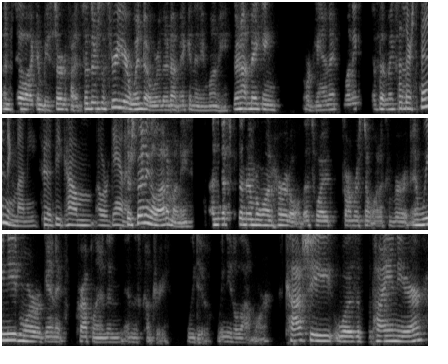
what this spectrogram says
until I can be certified. So there's a three year window where they're not making any money. They're not making organic money, if that makes but sense. But they're spending money to become organic. They're spending a lot of money. And that's the number one hurdle. That's why farmers don't want to convert. And we need more organic cropland in, in this country. We do. We need a lot more. Kashi was a pioneer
